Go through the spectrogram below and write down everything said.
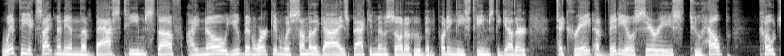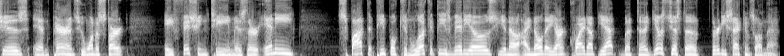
with the excitement in the bass team stuff, I know you've been working with some of the guys back in Minnesota who have been putting these teams together to create a video series to help coaches and parents who want to start a fishing team. Is there any spot that people can look at these videos? You know, I know they aren't quite up yet, but uh, give us just a 30 seconds on that.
